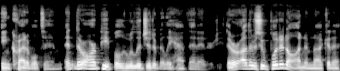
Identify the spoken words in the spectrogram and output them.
incredible to him. And there are people who legitimately have that energy. There are others who put it on. I'm not going to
